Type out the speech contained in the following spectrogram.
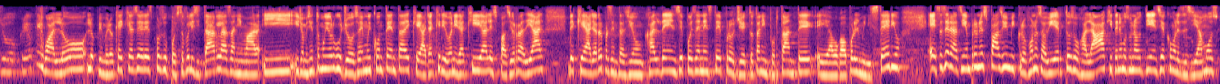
Yo, creo que igual lo, lo, primero que hay que hacer es, por supuesto, felicitarlas, animar y, yo me siento muy orgullosa y muy contenta de que hayan querido venir aquí al espacio radial, de que haya representación caldense pues en este proyecto tan importante, eh, abogado por el ministerio. Este será siempre un espacio y micrófonos abiertos. Ojalá aquí tenemos una audiencia, como les decíamos,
